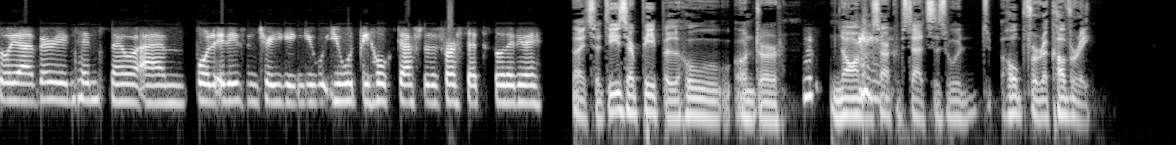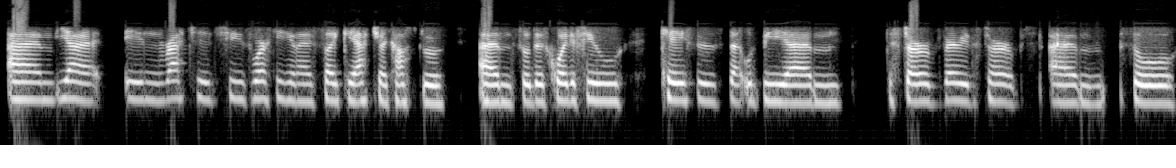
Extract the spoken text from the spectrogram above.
so yeah, very intense now. Um, but it is intriguing. You you would be hooked after the first episode anyway. Right. So these are people who, under normal circumstances, would hope for recovery. Um, yeah, in Ratched, she's working in a psychiatric hospital. Um, so there's quite a few cases that would be um, disturbed, very disturbed. Um, so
